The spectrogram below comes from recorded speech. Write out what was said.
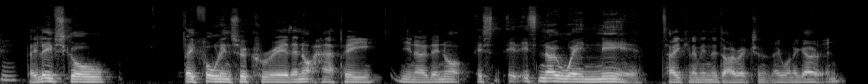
Mm. they leave school they fall into a career they're not happy you know they're not it's it's nowhere near taking them in the direction that they want to go in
